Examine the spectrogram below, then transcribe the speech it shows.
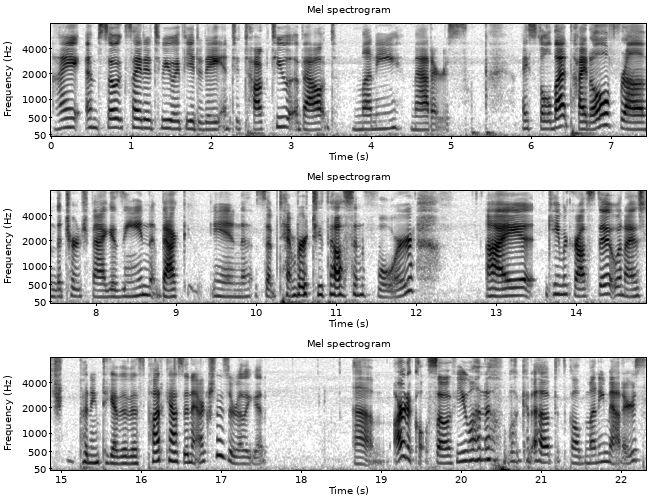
I am so excited to be with you today and to talk to you about Money Matters. I stole that title from the church magazine back in September 2004. I came across it when I was tr- putting together this podcast, and it actually is a really good um, article. So if you want to look it up, it's called Money Matters.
